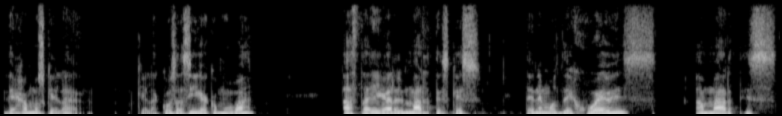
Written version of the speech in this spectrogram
dejamos que la, que la cosa siga como va, hasta llegar el martes, que es, tenemos de jueves a martes,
